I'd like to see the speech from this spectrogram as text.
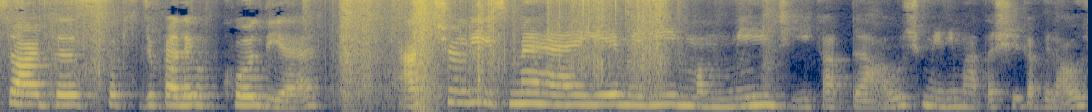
स्टार्ट दिस जो पहले खोल दिया है. एक्चुअली इसमें है ये मेरी मम्मी जी का ब्लाउज, मेरी माता श्री का ब्लाउज.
